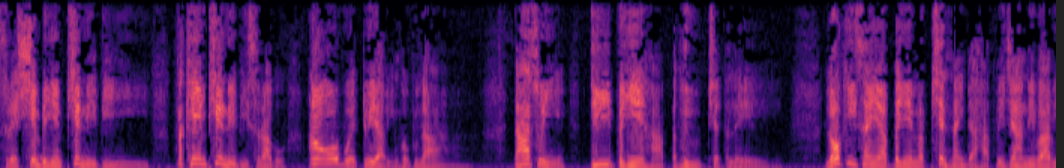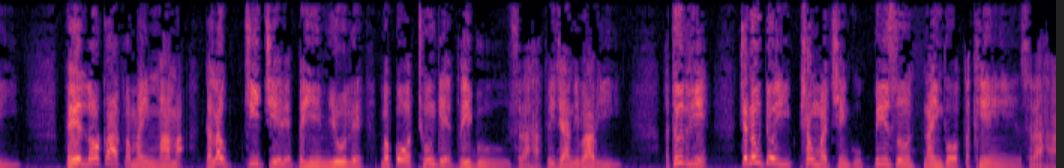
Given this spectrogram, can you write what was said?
ဆိုတဲ့ရှင်ဘရင်ဖြစ်နေပြီသခင်ဖြစ်နေပြီဆိုတာကိုအံ့ဩဖွယ်တွေ့ရပြီမဟုတ်ဘူးလားဒါဆိုရင်ဒီဘရင်ဟာဘသူဖြစ်တယ်လေလောကီဆိုင်ရာဘယင်မဖြစ်နိုင်တာဟာသေချာနေပါပြီဘယ်လောကသမိုင်းမှာမှဒီလောက်ကြီးကျယ်တဲ့ဘယင်မျိုးလဲမပေါ်ထွန်းခဲ့သေးဘူးဆိုတာဟာသေချာနေပါပြီအထူးသဖြင့်ကျွန်ုပ်တို့ဤဖြောင့်မတ်ခြင်းကိုပေးစွန်းနိုင်သောသခင်ဆိုတာဟာ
